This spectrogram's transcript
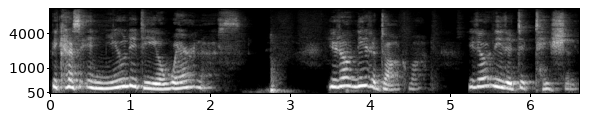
Because in unity awareness, you don't need a dogma, you don't need a dictation,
